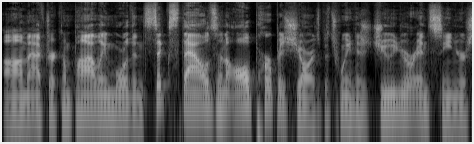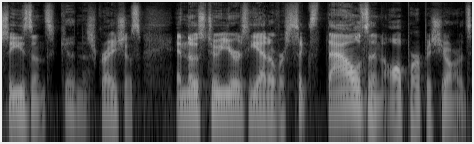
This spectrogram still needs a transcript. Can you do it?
Um, after compiling more than 6,000 all purpose yards between his junior and senior seasons. Goodness gracious. In those two years, he had over 6,000 all purpose yards.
